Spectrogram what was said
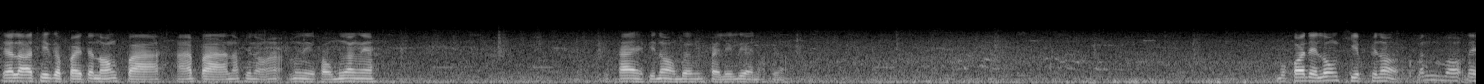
แต่ละอาทิตย์ก็ไปแต่น้องปลาหาปลาเนาะพี่น้องฮะมื้อนี้เขาเมืองเนี่ยใช่พี่น้องเบิ่งไปเรื่อยๆเนาะพี่น้องบ่ค่อยได้ลงคลิปพี่น้องมันบ่ได้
